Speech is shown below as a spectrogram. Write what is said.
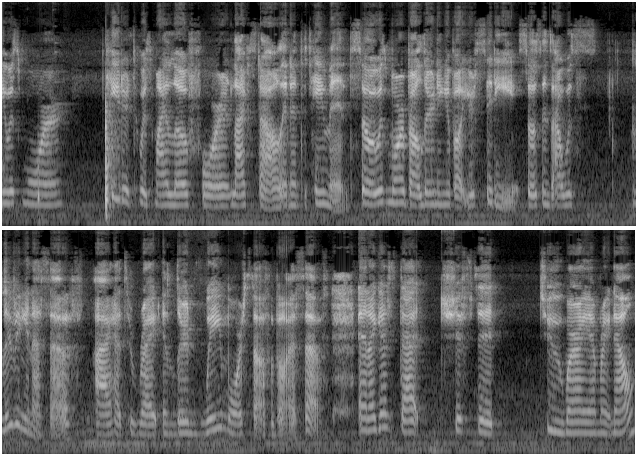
it was more catered towards my love for lifestyle and entertainment. So it was more about learning about your city. So since I was living in SF, I had to write and learn way more stuff about SF. And I guess that shifted to where I am right now.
